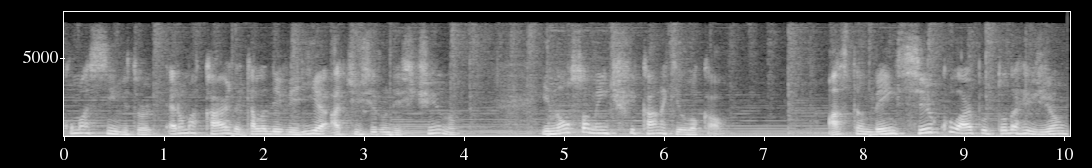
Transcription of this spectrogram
Como assim, Vitor? Era uma carta que ela deveria atingir um destino e não somente ficar naquele local mas também circular por toda a região,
